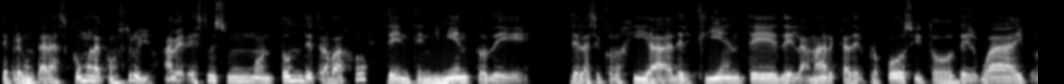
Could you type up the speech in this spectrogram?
te preguntarás, ¿cómo la construyo? A ver, esto es un montón de trabajo de entendimiento de, de la psicología del cliente, de la marca, del propósito, del why, o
